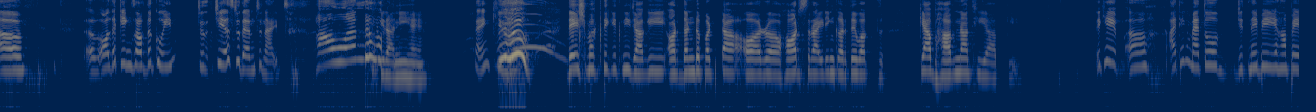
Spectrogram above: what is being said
uh, uh, all the kings of the queen, to, cheers to them tonight. How wonderful! रानी है Thank you. Woohoo! देशभक्ति कितनी जागी और दंड पट्टा और हॉर्स राइडिंग करते वक्त क्या भावना थी आपकी? देखिए आई थिंक मैं तो जितने भी यहाँ पे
